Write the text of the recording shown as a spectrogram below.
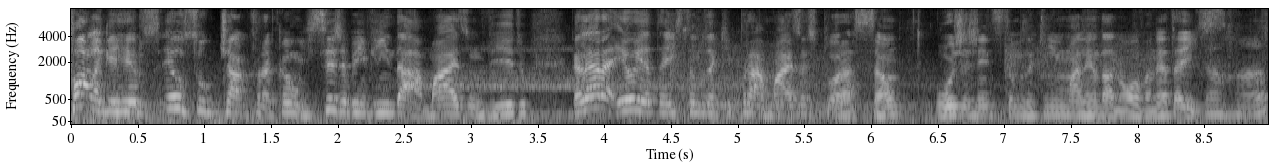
Fala guerreiros, eu sou o Thiago Fracão e seja bem-vindo a mais um vídeo Galera, eu e a Thaís estamos aqui para mais uma exploração Hoje a gente estamos aqui em uma lenda nova, né Thaís? Aham.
